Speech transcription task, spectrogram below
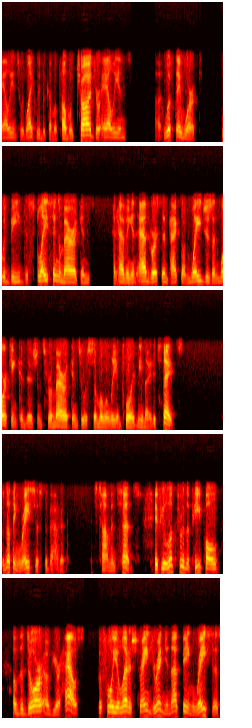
aliens would likely become a public charge, or aliens uh, who, if they worked, would be displacing Americans and having an adverse impact on wages and working conditions for Americans who are similarly employed in the United States. There's nothing racist about it. It's common sense. If you look through the peephole of the door of your house before you let a stranger in, you're not being racist.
